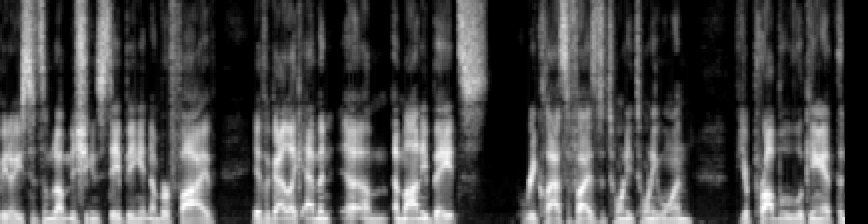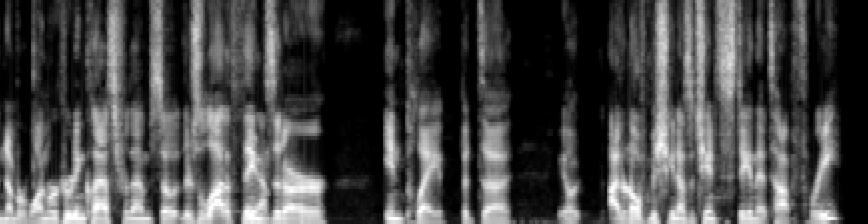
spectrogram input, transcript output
but, you know, you said something about Michigan State being at number five. If a guy like Emoni, um, Bates reclassifies to 2021, you're probably looking at the number one recruiting class for them. So there's a lot of things yeah. that are in play. But uh, you know, I don't know if Michigan has a chance to stay in that top three,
